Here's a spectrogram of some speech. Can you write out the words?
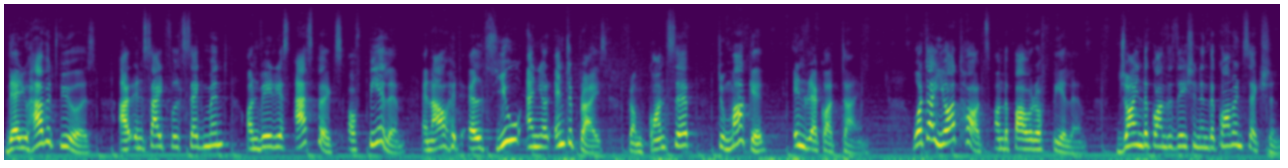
There you have it, viewers, our insightful segment on various aspects of PLM and how it helps you and your enterprise from concept to market in record time. What are your thoughts on the power of PLM? Join the conversation in the comment section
